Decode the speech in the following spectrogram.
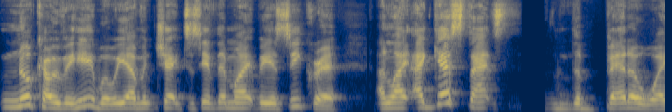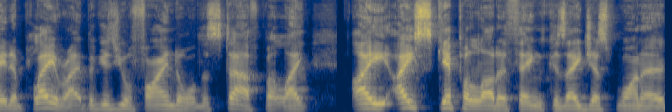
nook over here where we haven't checked to see if there might be a secret. And like, I guess that's the better way to play, right? Because you'll find all the stuff. But like I I skip a lot of things because I just want to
